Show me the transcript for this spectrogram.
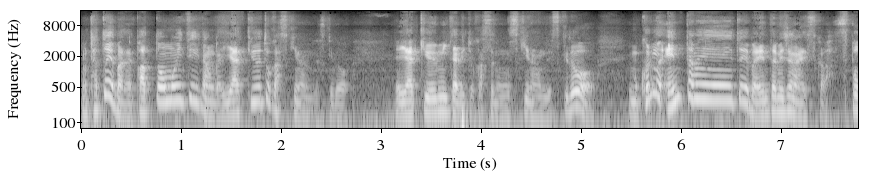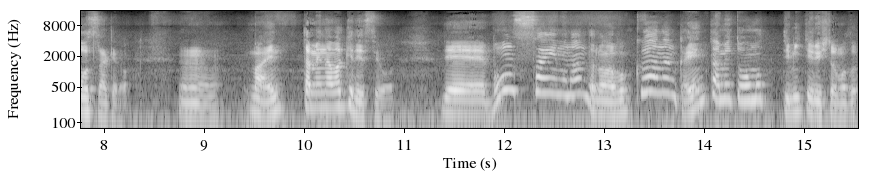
例えばねパッと思いついたのが野球とか好きなんですけど野球見たりとかするの好きなんですけどでもこれもエンタメといえばエンタメじゃないですかスポーツだけど。うん、まあエンタメなわけですよ。で盆栽もなんだろうな僕はなんかエンタメと思って見てる人も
